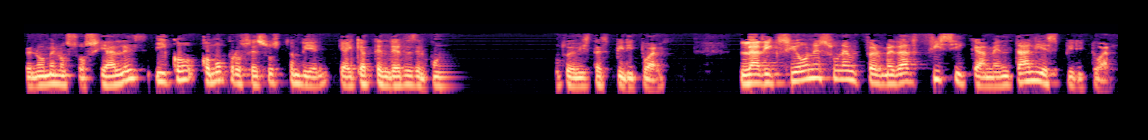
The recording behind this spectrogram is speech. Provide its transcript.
fenómenos sociales y como procesos también que hay que atender desde el punto punto de vista espiritual. La adicción es una enfermedad física, mental y espiritual.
